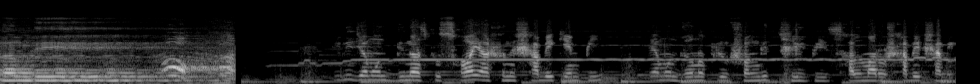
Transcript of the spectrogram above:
কান্দি। তিনি যেমন দিনাজপুর ছয় আসনের সাবেক এমপি তেমন জনপ্রিয় সংগীত শিল্পী সালমারও সাবেক স্বামী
